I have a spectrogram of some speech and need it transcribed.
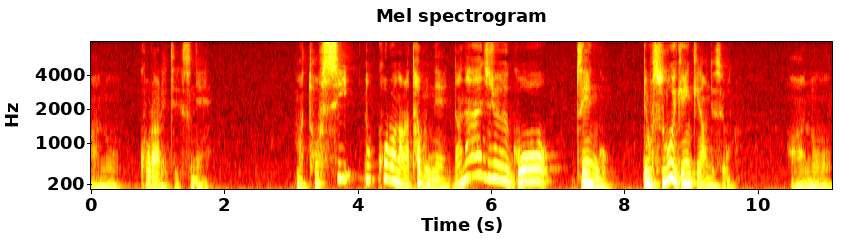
あの来られてですねまあ年の頃なら多分ね75前後でもすごい元気なんですよ。あの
